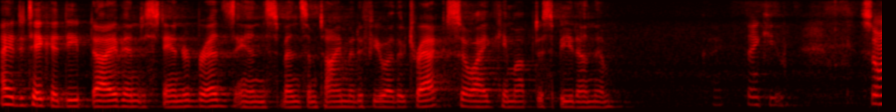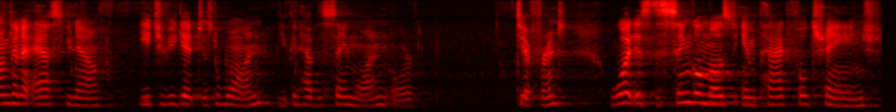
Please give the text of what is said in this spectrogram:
I had to take a deep dive into standard breds and spend some time at a few other tracks, so I came up to speed on them. Okay, thank you. So I'm going to ask you now, each of you get just one. You can have the same one or different. What is the single most impactful change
